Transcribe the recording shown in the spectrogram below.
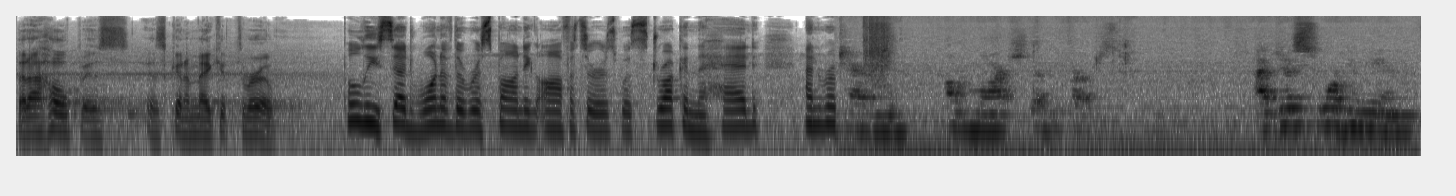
that I hope is, is going to make it through. Police said one of the responding officers was struck in the head and on March 31st. I just swore him in.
